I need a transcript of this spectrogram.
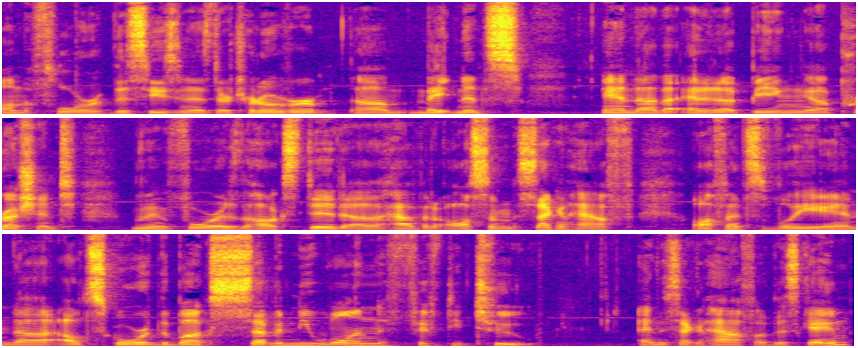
on the floor this season is their turnover um, maintenance. And uh, that ended up being uh, prescient moving forward, as the Hawks did uh, have an awesome second half offensively and uh, outscored the Bucks 71-52 and the second half of this game,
